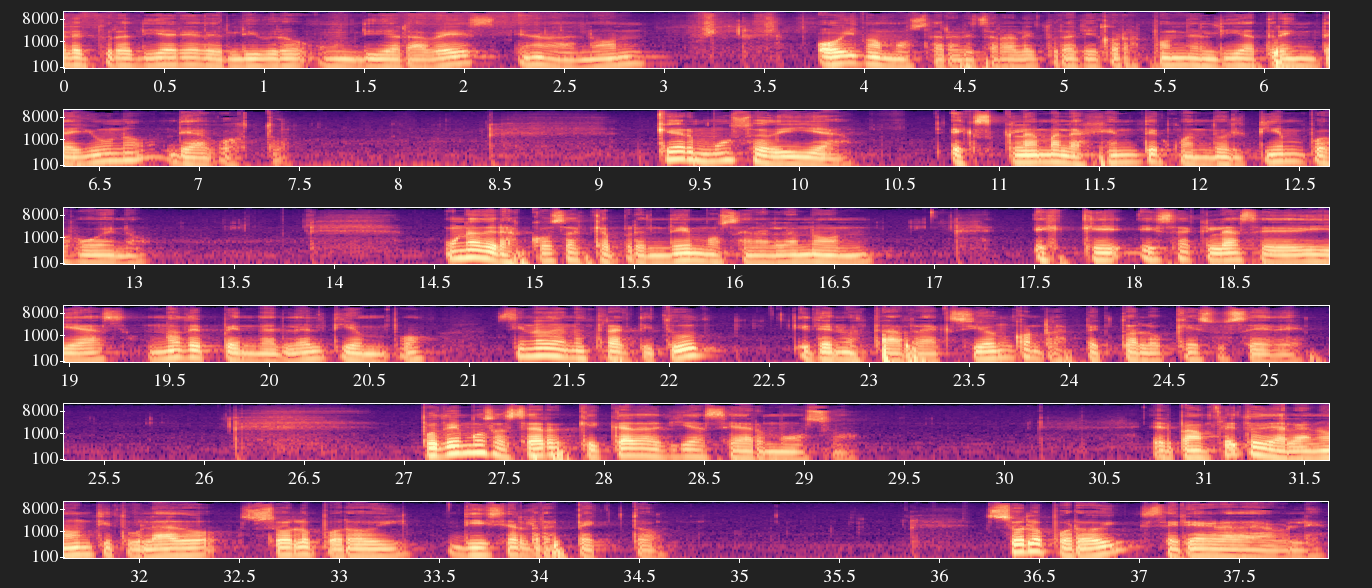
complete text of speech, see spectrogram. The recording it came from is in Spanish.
la lectura diaria del libro Un día a la vez en Alanón Hoy vamos a realizar la lectura que corresponde al día 31 de agosto. Qué hermoso día, exclama la gente cuando el tiempo es bueno. Una de las cosas que aprendemos en Alanón es que esa clase de días no dependen del tiempo, sino de nuestra actitud y de nuestra reacción con respecto a lo que sucede. Podemos hacer que cada día sea hermoso, el panfleto de Alanón titulado Solo por hoy dice al respecto, Solo por hoy seré agradable.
